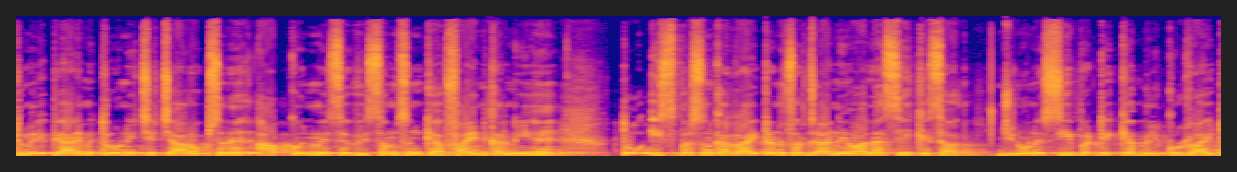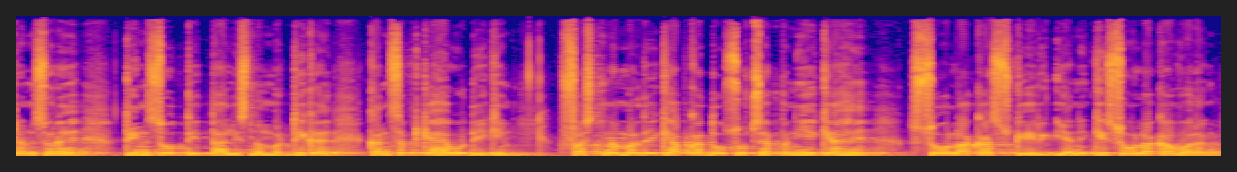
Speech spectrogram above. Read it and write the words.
तो मेरे प्यारे मित्रों, नीचे चार ऑप्शन है। आपको इनमें से विषम संख्या फाइंड करनी है। तो इस प्रश्न का राइट आंसर जाने वाला सी के साथ, जिन्होंने सी पर टिक किया, बिल्कुल राइट आंसर है। तीन नंबर ठीक है? कंसेप्ट क्या है वो देखिए। फ़र्स्ट नंबर देखिए आपका दो ये क्या है? सोलह का स्क्वेयर यानी कि सोलह का वर्ग।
